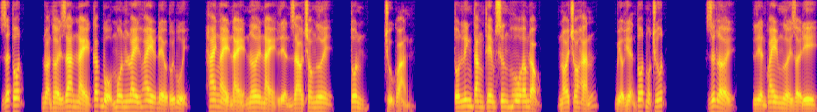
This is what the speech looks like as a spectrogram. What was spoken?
Rất tốt, đoạn thời gian này các bộ môn loay hoay đều tối bụi, hai ngày này nơi này liền giao cho ngươi, tôn, chủ quản. Tôn linh tăng thêm xưng hô âm đọc, nói cho hắn, biểu hiện tốt một chút dứt lời, liền quay người rời đi.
